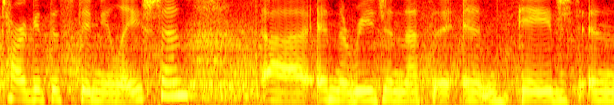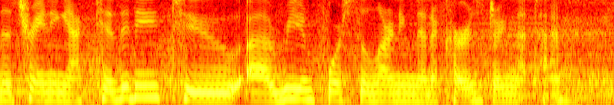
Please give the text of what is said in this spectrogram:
target the stimulation uh, in the region that's engaged in the training activity to uh, reinforce the learning that occurs during that time.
